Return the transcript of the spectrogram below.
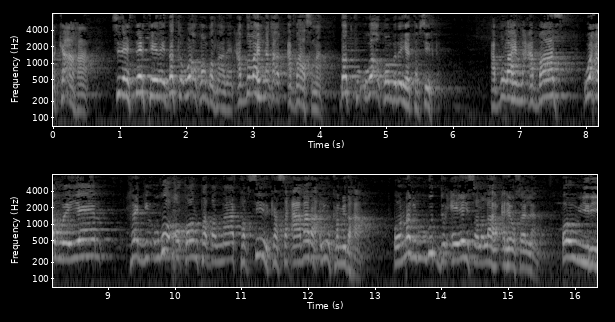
maka ahaa. Sidaas darteeday dadka uga aqoon badnaadeen. Cabdullahi ibni cabaasna dadku uga aqoon badan yahay tafsiirka. Cabdullaahi ibni cabaas waxa weeyaan raggii ugu oqoonta badnaa tafsiirka saxaabada ayuu ka mid ahaa oo nabigu ugu duceeyey sala allahu calayh wasalam oo uu yidhi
